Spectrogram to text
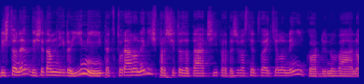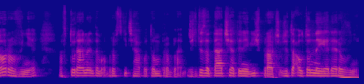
Když, to ne, když je tam někdo jiný, tak v tu ráno nevíš, proč ti to zatáčí, protože vlastně tvoje tělo není koordinováno rovně a v tu ráno je tam obrovský třeba potom problém. Že ti to zatáčí a ty nevíš proč, že to auto nejede rovně.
